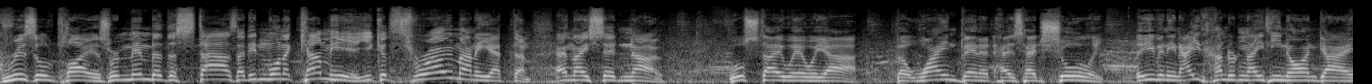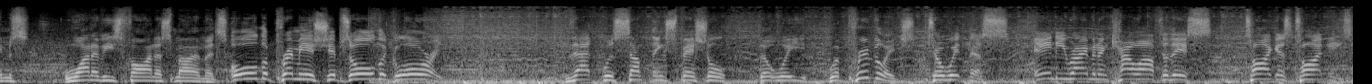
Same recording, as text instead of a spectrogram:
grizzled players. Remember the stars, they didn't want to come here. You could throw money at them. And they said, no, we'll stay where we are. But Wayne Bennett has had surely, even in 889 games, one of his finest moments. All the premierships, all the glory. That was something special that we were privileged to witness. Andy Raymond and co after this. Tigers Titans.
